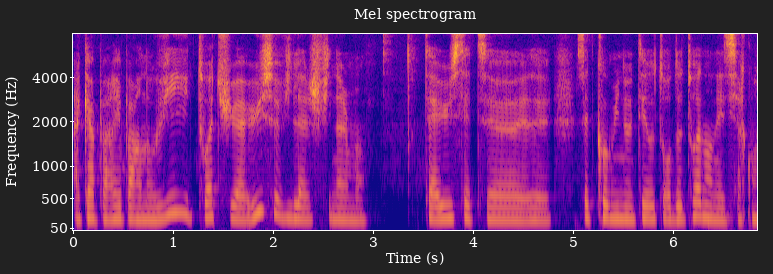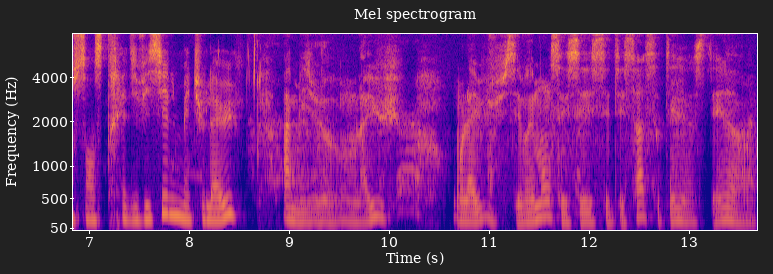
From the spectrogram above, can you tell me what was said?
accaparés par nos vies. Toi, tu as eu ce village finalement. Tu as eu cette, euh, cette communauté autour de toi dans des circonstances très difficiles, mais tu l'as eu. ah mais je- on l'a eu on l'a eu c'est vraiment c'était ça c'était un,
